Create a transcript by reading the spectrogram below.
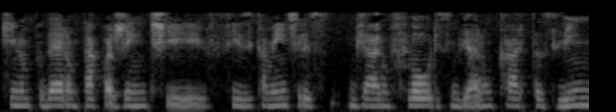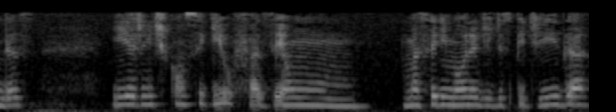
que não puderam estar com a gente fisicamente, eles enviaram flores, enviaram cartas lindas e a gente conseguiu fazer um, uma cerimônia de despedida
